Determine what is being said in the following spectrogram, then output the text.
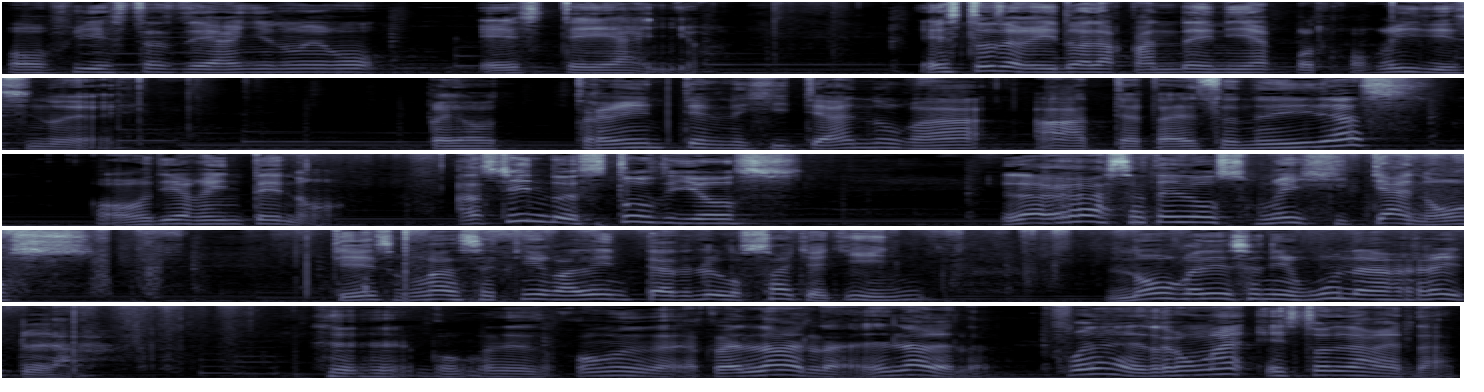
o fiestas de Año Nuevo este año. Esto debido a la pandemia por COVID-19. Pero ¿Trent el mexicano va a tratar esas medidas? Obviamente no. Haciendo estudios, la raza de los mexicanos, que es más equivalente a de los Saiyajin, no obedece ninguna regla. como, es, la, verdad, es la verdad. Fuera de broma, esto es la verdad.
